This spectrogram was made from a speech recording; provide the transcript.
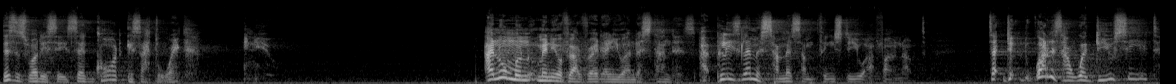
This is what he says. He said, God is at work in you. I know many of you have read and you understand this, but please let me summarize some things to you I found out. What is at work? Do you see it?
